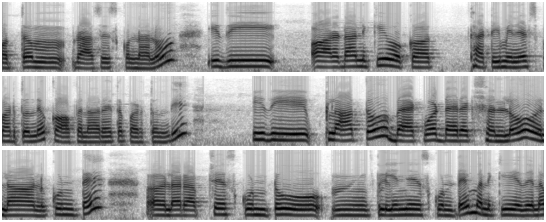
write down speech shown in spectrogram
మొత్తం రాసేసుకున్నాను. ఇది ఆడడానికి ఒక థర్టీ మినిట్స్ పడుతుంది ఒక హాఫ్ అన్ అవర్ అయితే పడుతుంది. ఇది క్లాత్ బ్యాక్వర్డ్ డైరెక్షన్లో ఇలా అనుకుంటే ఇలా రబ్ చేసుకుంటూ క్లీన్ చేసుకుంటే మనకి ఏదైనా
